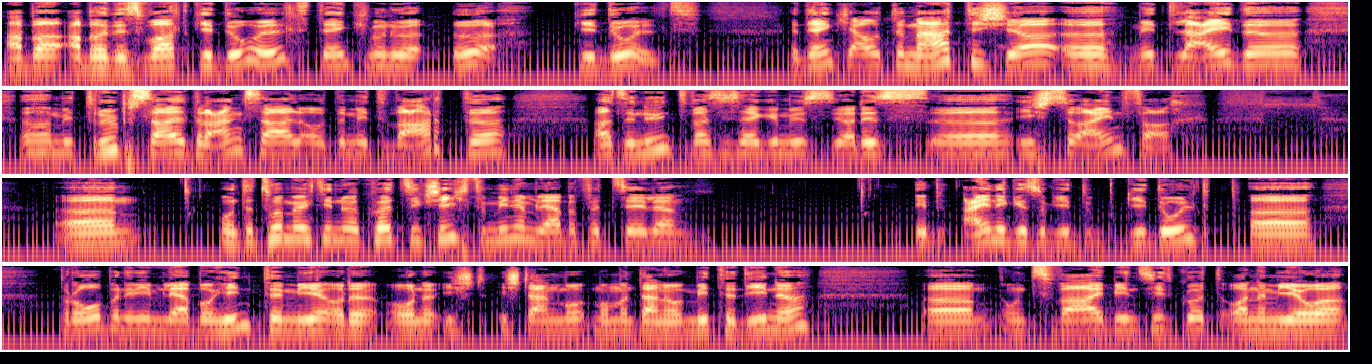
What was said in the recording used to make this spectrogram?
Aber, aber das Wort Geduld, denkt man nur, uh, Geduld. Da denke ich automatisch ja, äh, mit Leiden, äh, mit Trübsal, Drangsal oder mit Warten. Also nichts, was ich sagen müsste, ja, das äh, ist so einfach. Ähm, und dazu möchte ich nur eine kurze Geschichte von meinem Leben erzählen. Ich habe einige so Geduldproben äh, in meinem Leben hinter mir, oder, oder ich, ich stand momentan noch mit drin. Ähm, und zwar, ich bin seit gut einem Jahr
